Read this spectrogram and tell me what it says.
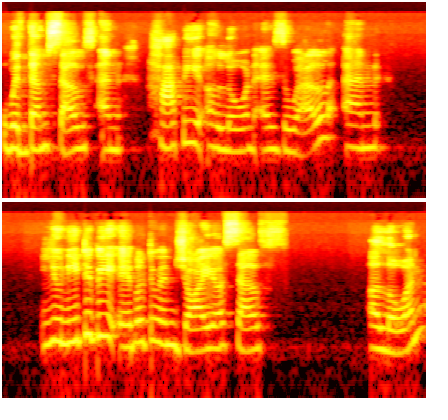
with themselves and happy alone as well. And you need to be able to enjoy yourself alone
